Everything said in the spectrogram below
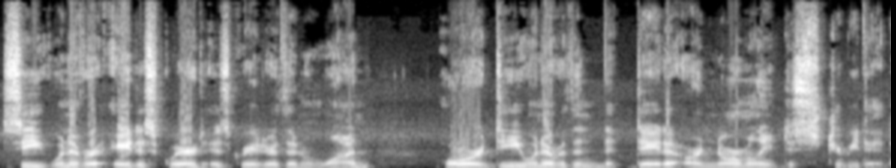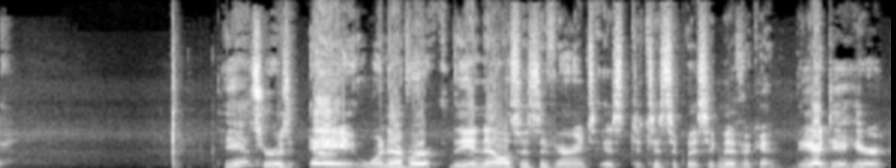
C, whenever eta squared is greater than 1. Or D, whenever the data are normally distributed. The answer is A, whenever the analysis of variance is statistically significant. The idea here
